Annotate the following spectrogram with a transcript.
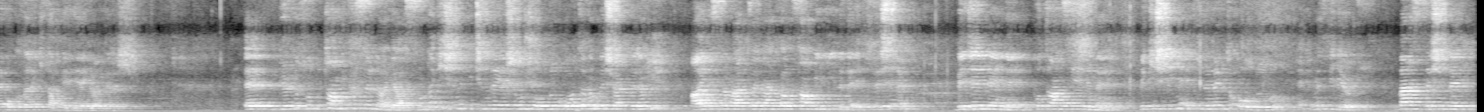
ve okullara kitap hediye gönderir. Ee, görüyorsunuz bu tam bir kısır döngü aslında. Kişinin içinde yaşamış olduğu ortamın ve şartların ailesinden aktarılan kalıtsal bilgiyle de etkileşerek becerilerini, potansiyelini ve kişiliğini etkilemekte olduğunu hepimiz biliyoruz. Ben size şimdi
